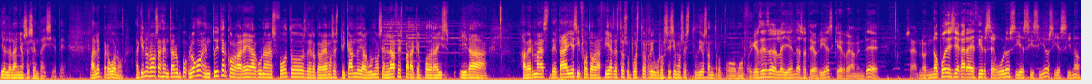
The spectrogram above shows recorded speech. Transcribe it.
y el del año 67. ¿Vale? Pero bueno, aquí nos vamos a centrar un poco. Luego en Twitter colgaré algunas fotos de lo que vayamos explicando y algunos enlaces para que podráis ir a, a ver más detalles y fotografías de estos supuestos rigurosísimos estudios antropomórficos. Porque es de esas leyendas o teorías que realmente. O sea, no, no puedes llegar a decir seguro si es sí sí o si es sí no.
